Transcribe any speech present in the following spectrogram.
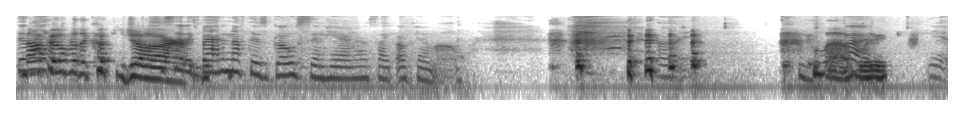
They're knock like- over the cookie jar. She said it's bad enough there's ghosts in here, and I was like, "Okay, mom." Lovely. Yeah.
